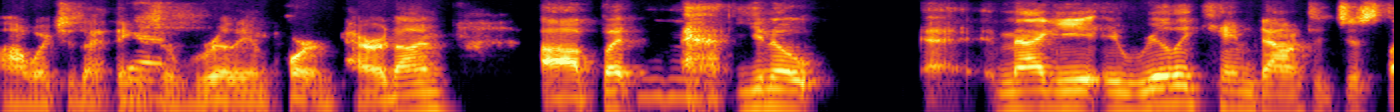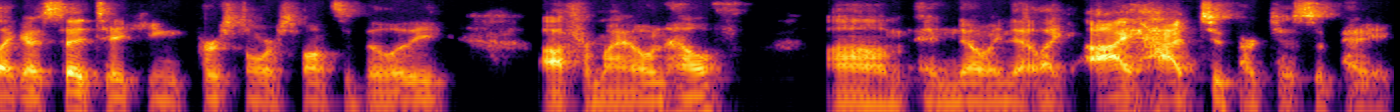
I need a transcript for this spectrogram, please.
uh, which is I think yeah. is a really important paradigm. Uh, but mm-hmm. you know, Maggie, it really came down to just like I said, taking personal responsibility uh, for my own health um, and knowing that like I had to participate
